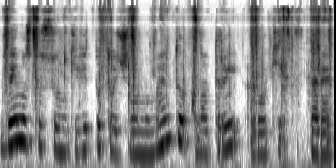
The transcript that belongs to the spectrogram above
Взаємостосунки від поточного моменту на три роки вперед.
